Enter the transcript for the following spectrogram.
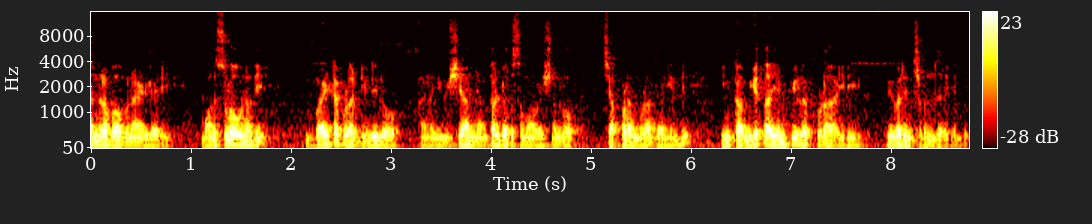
చంద్రబాబు నాయుడు గారి మనసులో ఉన్నది. బయట కూడా ఢిల్లీలో ఆయన ఈ విషయాన్ని అంతర్గత సమావేశంలో చెప్పడం కూడా జరిగింది. ఇంకా మిగతా ఎంపీలకు కూడా ఇది వివరించడం జరిగింది.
